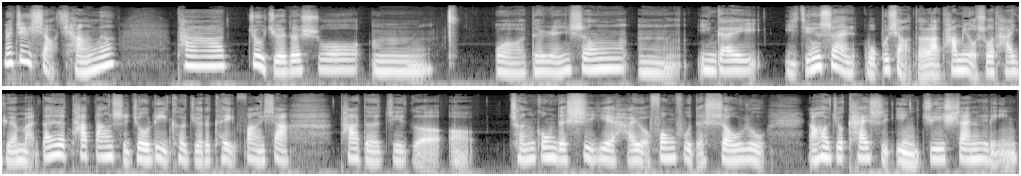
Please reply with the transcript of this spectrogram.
那这个小强呢，他就觉得说，嗯，我的人生，嗯，应该已经算我不晓得了。他没有说他圆满，但是他当时就立刻觉得可以放下他的这个呃成功的事业，还有丰富的收入，然后就开始隐居山林。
